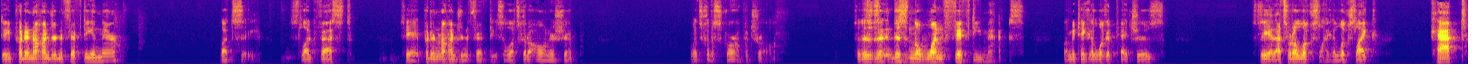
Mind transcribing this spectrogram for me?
Did he put in 150 in there? Let's see. Slugfest. So yeah, put in 150. So let's go to ownership. Let's go to Squirrel Patrol. So this is this is in the 150 max. Let me take a look at pictures. So yeah, that's what it looks like. It looks like capped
